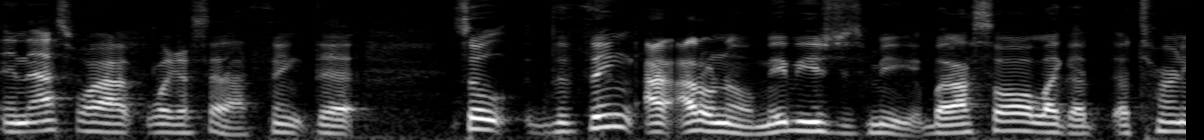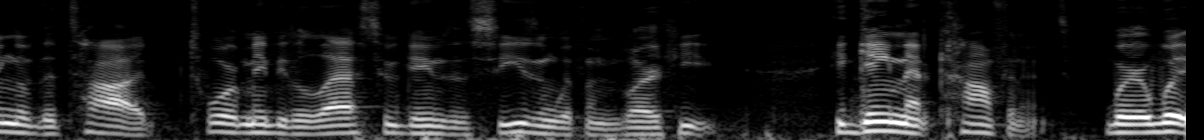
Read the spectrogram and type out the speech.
and that's why, like I said, I think that So the thing, I, I don't know, maybe it's just me, but I saw like a, a turning of the tide toward maybe the last two games of the season with him, where he he gained that confidence, where, where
